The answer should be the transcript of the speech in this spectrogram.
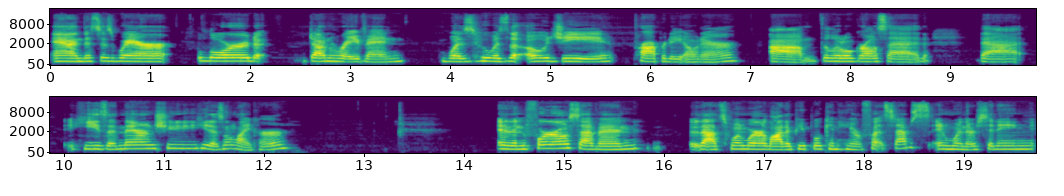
and this is where Lord Dunraven was, who was the OG property owner. Um, the little girl said that he's in there and she he doesn't like her. And then 407, that's when where a lot of people can hear footsteps and when they're sitting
